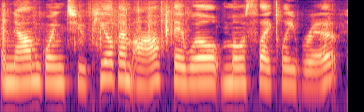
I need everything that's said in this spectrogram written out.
and now I'm going to peel them off. They will most likely rip.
